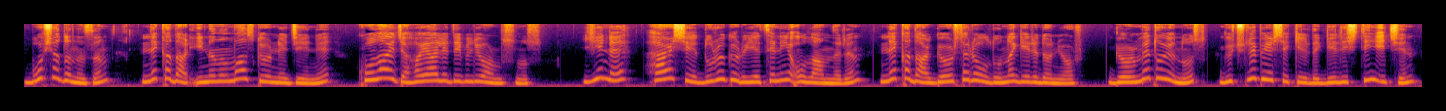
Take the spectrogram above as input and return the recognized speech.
boş odanızın ne kadar inanılmaz görüneceğini kolayca hayal edebiliyor musunuz? Yine her şey duru görü yeteneği olanların ne kadar görsel olduğuna geri dönüyor. Görme duyunuz güçlü bir şekilde geliştiği için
